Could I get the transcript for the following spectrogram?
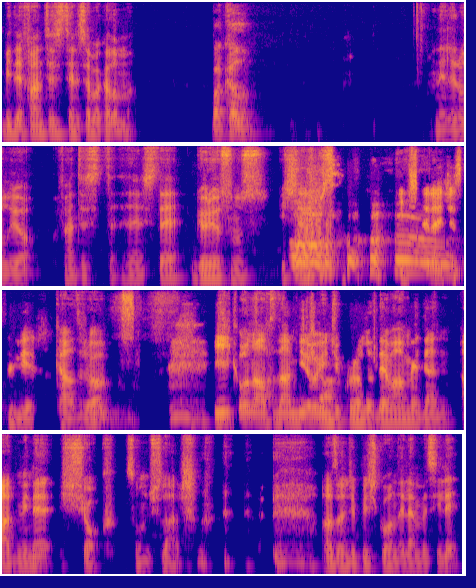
Bir de fantezi tenise bakalım mı? Bakalım. Neler oluyor fantezi teniste görüyorsunuz. İçler acısı, içler acısı bir kadro. İlk 16'dan bir oyuncu kuralı devam eden admine şok sonuçlar. Az önce Pliškova'nın elenmesiyle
